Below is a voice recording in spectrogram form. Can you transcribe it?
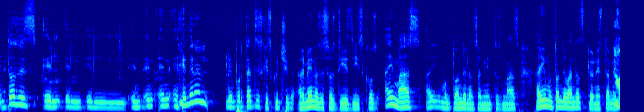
Entonces, el, el, el- en, en- en- en general, lo importante es que escuchen al menos esos 10 discos. Hay más, hay un montón de lanzamientos más. Hay un montón de bandas que honestamente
